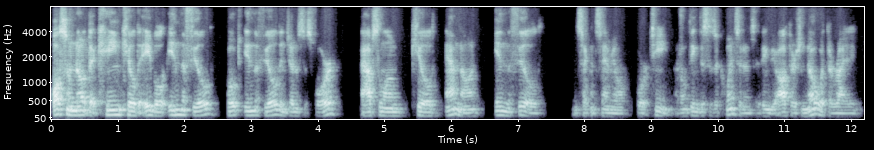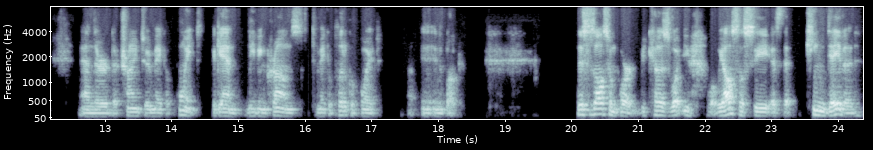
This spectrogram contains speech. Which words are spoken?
Also note that Cain killed Abel in the field, quote, in the field in Genesis 4. Absalom killed Amnon in the field in 2 Samuel 14. I don't think this is a coincidence. I think the authors know what they're writing and they're they're trying to make a point, again, leaving crumbs to make a political point uh, in, in the book. This is also important because what you what we also see is that King David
